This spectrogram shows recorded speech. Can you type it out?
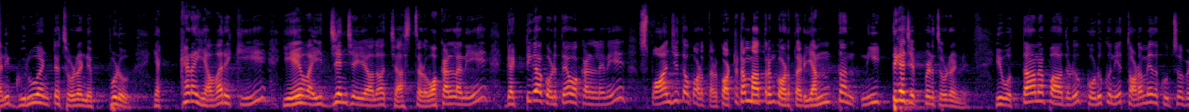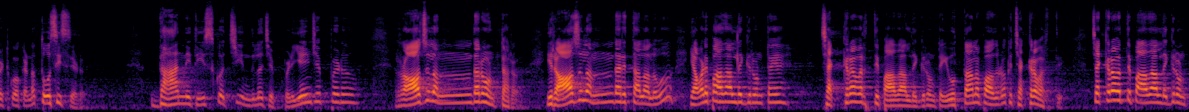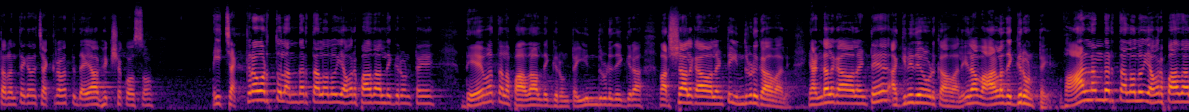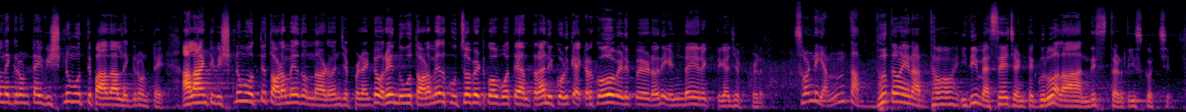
కానీ గురువు అంటే చూడండి ఎప్పుడు ఎక్కడ ఎవరికి ఏ వైద్యం చేయాలో చేస్తాడు. ఒకళ్ళని గట్టిగా కొడితే ఒకళ్ళని స్పాంజితో కొడతాడు. కొట్టడం మాత్రం కొడతాడు. ఎంత నీట్గా చెప్పాడు చూడండి. ఈ ఉత్తానపాదుడు కొడుకుని తొడ మీద కూర్చోబెట్టుకోకుండా తోసేసాడు. దాన్ని తీసుకొచ్చి ఇందులో చెప్పాడు. ఏం చెప్పాడు? రాజులందరూ ఉంటారు. ఈ రాజులందరి తలలు ఎవడి పాదాల దగ్గర ఉంటాయి? చక్రవర్తి పాదాల దగ్గర ఉంటాయి. ఉత్తాన ఉత్తానపాదుడు ఒక చక్రవర్తి. చక్రవర్తి పాదాల దగ్గర ఉంటారు. అంతే కదా చక్రవర్తి దయాభిక్ష కోసం. ఈ చక్రవర్తులందరి తలలు ఎవరి పాదాల దగ్గర ఉంటాయి? దేవతల పాదాల దగ్గర ఉంటాయి. ఇంద్రుడి దగ్గర వర్షాలు కావాలంటే ఇంద్రుడు కావాలి. ఎండలు కావాలంటే అగ్నిదేవుడు కావాలి. ఇలా వాళ్ళ దగ్గర ఉంటాయి. వాళ్ళందరి తలలో ఎవరి పాదాల దగ్గర ఉంటాయి? విష్ణుమూర్తి పాదాల దగ్గర ఉంటాయి. అలాంటి విష్ణుమూర్తి తొడ మీద ఉన్నాడు అని చెప్పాడంటే ఒరే నువ్వు తొడ మీద కూర్చోబెట్టుకోకపోతే అంతరా? నీ కొడుకు ఎక్కడికో వెళ్ళిపోయాడు అని ఇండైరెక్ట్గా చెప్పాడు. చూడండి ఎంత అద్భుతమైన అర్థం. ఇది మెసేజ్ అంటే గురువు అలా అందిస్తాడు తీసుకొచ్చి.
